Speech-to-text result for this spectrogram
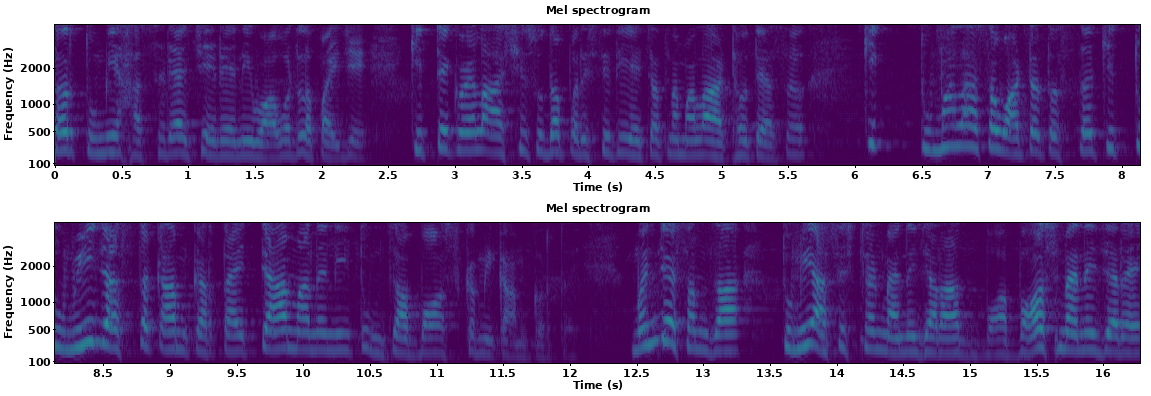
तर तुम्ही हसऱ्या चेहऱ्याने वावरलं पाहिजे. कित्येक वेळेला अशी सुद्धा परिस्थिती याच्यातनं मला आठवते असं की तुम्हाला असं वाटत असतं की तुम्ही जास्त काम करताय त्या मानाने तुमचा बॉस कमी काम करतोय. म्हणजे समजा तुम्ही असिस्टंट मॅनेजर आहात बॉ बॉस मॅनेजर आहे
